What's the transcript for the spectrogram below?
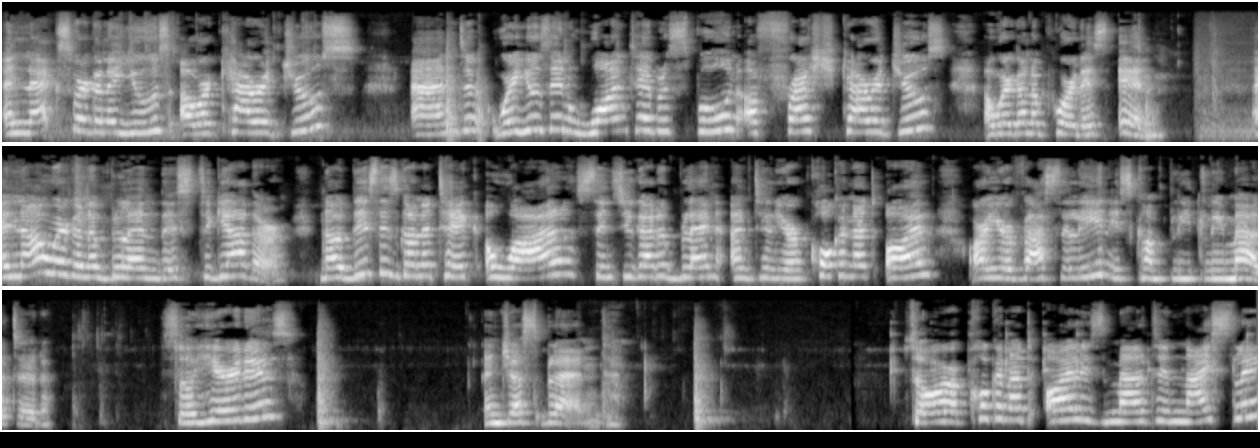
And next, we're going to use our carrot juice and we're using one tablespoon of fresh carrot juice and we're gonna pour this in. And now we're gonna blend this together. Now this is gonna take a while since you gotta blend until your coconut oil or your Vaseline is completely melted. So here it is. And just blend. So our coconut oil is melting nicely.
